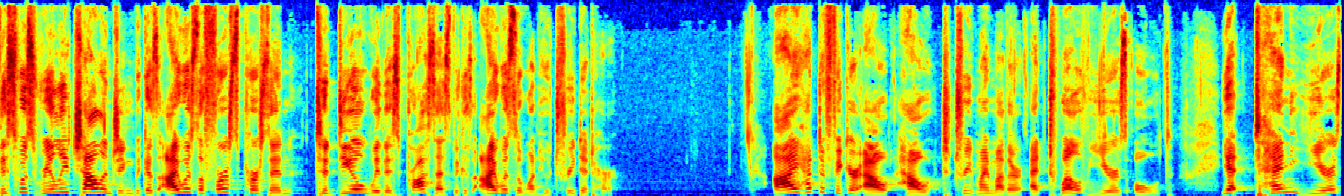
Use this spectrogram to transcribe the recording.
This was really challenging because I was the first person to deal with this process because I was the one who treated her. I had to figure out how to treat my mother at 12 years old. Yet 10 years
